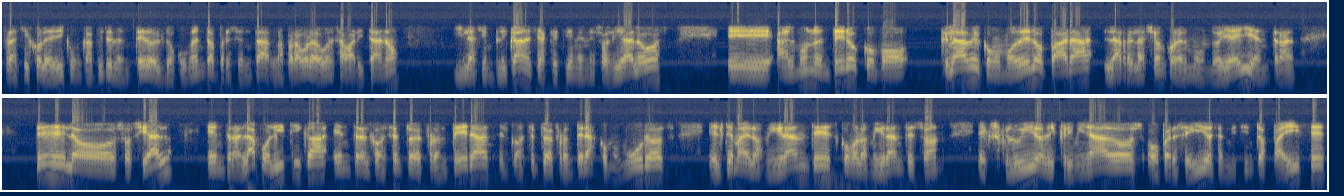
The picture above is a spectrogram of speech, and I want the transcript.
Francisco le dedica un capítulo entero del documento a presentar la parábola del buen samaritano, y las implicancias que tienen esos diálogos eh, al mundo entero como clave, como modelo para la relación con el mundo. Y ahí entran, desde lo social, entra la política, entra el concepto de fronteras, el concepto de fronteras como muros, el tema de los migrantes, cómo los migrantes son excluidos, discriminados o perseguidos en distintos países,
